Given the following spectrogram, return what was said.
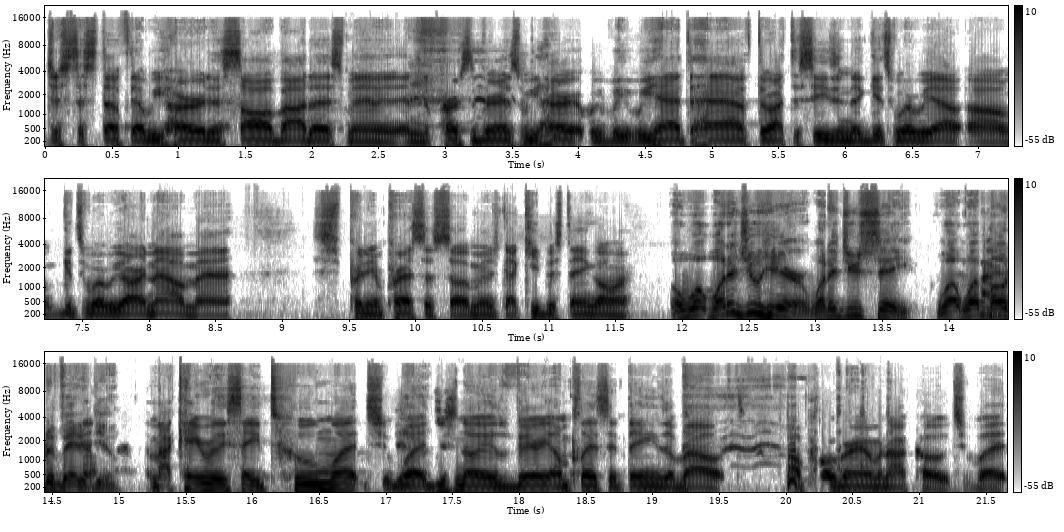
just the stuff that we heard and saw about us, man, and the perseverance we heard we, we, we had to have throughout the season to get to where we are, um, get to where we are now, man. It's pretty impressive. So, man, we just got to keep this thing going. Well, What, what did you hear? What did you see? What what motivated you? I, mean, I can't really say too much, but just know it was very unpleasant things about our program and our coach. But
